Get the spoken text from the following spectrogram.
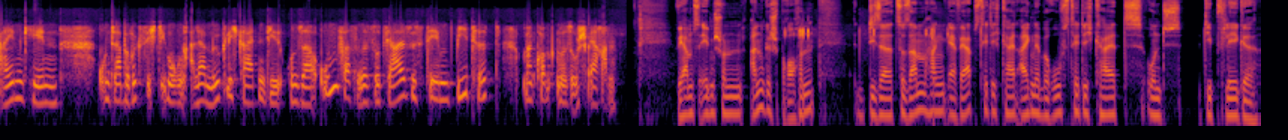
Eingehen unter Berücksichtigung aller Möglichkeiten, die unser umfassendes Sozialsystem bietet. Man kommt nur so schwer ran. Wir haben es eben schon angesprochen. Dieser Zusammenhang Erwerbstätigkeit, eigene Berufstätigkeit und die Pflege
